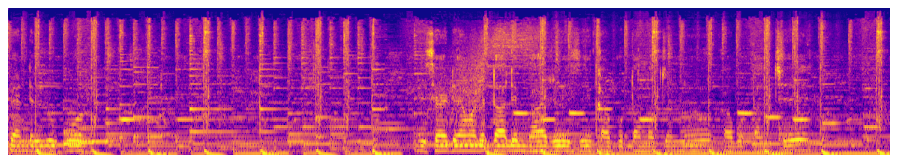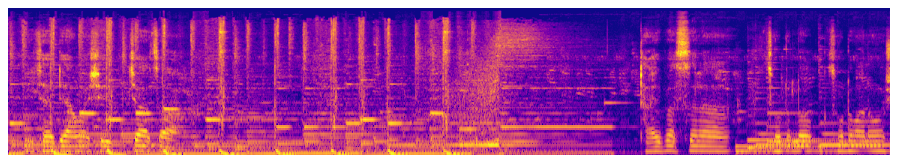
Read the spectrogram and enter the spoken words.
প্যান্ডেলের উপর এই সাইডে আমাদের ডালিম ভাই রয়েছে, কাপড় টানার জন্য কাপড় টানছে। এই সাইডে আমার সেই চাচা। ঠাই পাচ্ছে না, ছোট লোক, ছোট মানুষ।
